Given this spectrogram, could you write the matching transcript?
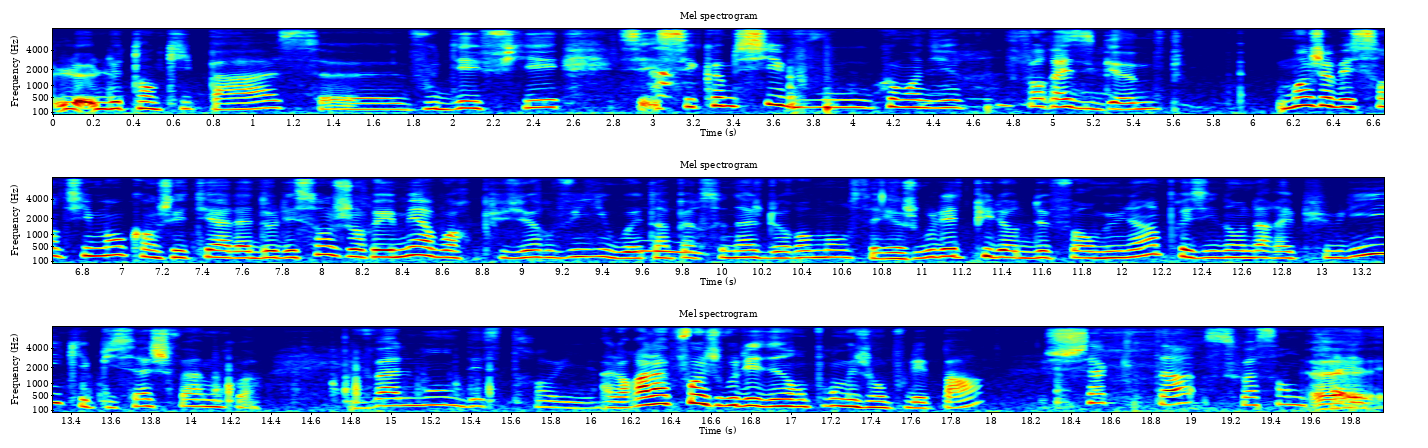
le, temps qui passe, euh, vous défiez. C'est comme si vous, comment dire, Forrest Gump. Moi, j'avais ce sentiment quand j'étais à l'adolescence, j'aurais aimé avoir plusieurs vies ou être un personnage de roman. C'est-à-dire, je voulais être pilote de Formule 1, président de la République et puis sage-femme, quoi. Valmont Destroy. Alors, à la fois, je voulais des enfants, mais j'en voulais pas. Chaque tas 73. Euh,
